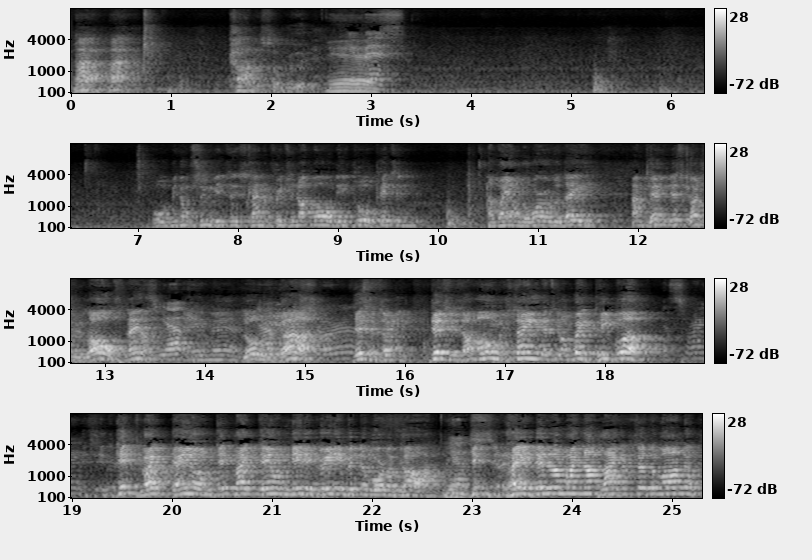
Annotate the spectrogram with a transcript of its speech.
My, my. God is so good. Yes. Boy, we don't soon get this kind of preaching up all these pulpits and around the world today. I'm telling you, this country's lost now. Yep. Amen. Glory Yeah, to God. sure is. This is the, this is the only thing that's going to wake people up. That's right. It's Get right down, get right down nitty gritty with the Word of God. Yes. Get- hey, they might not like it, Sister Wanda,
